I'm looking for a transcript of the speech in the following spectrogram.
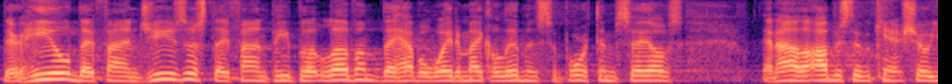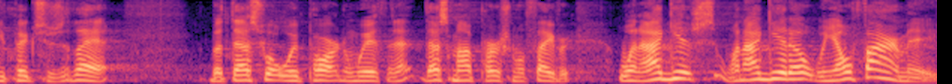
They're healed. They find Jesus. They find people that love them. They have a way to make a living, support themselves. And I, obviously, we can't show you pictures of that. But that's what we partner with, and that, that's my personal favorite. When I get when I get up, when y'all fire me,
